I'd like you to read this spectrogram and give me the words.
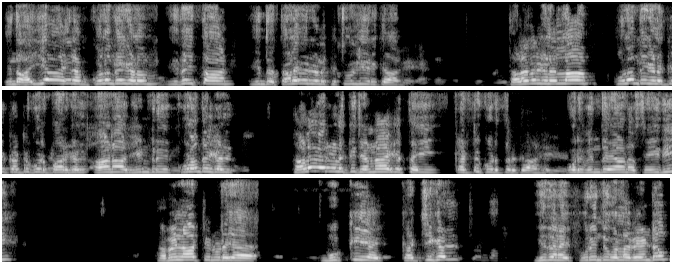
இந்த ஐயாயிரம் குழந்தைகளும் இதைத்தான் இந்த தலைவர்களுக்கு சொல்லி இருக்கிறார்கள் தலைவர்கள் எல்லாம் குழந்தைகளுக்கு கற்றுக் கொடுப்பார்கள். ஆனால் இன்று குழந்தைகள் தலைவர்களுக்கு ஜனநாயகத்தை கற்றுக் கொடுத்திருக்கிறார்கள். ஒரு விந்தையான செய்தி. தமிழ்நாட்டினுடைய முக்கிய கட்சிகள் இதனை புரிந்து கொள்ள வேண்டும்.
